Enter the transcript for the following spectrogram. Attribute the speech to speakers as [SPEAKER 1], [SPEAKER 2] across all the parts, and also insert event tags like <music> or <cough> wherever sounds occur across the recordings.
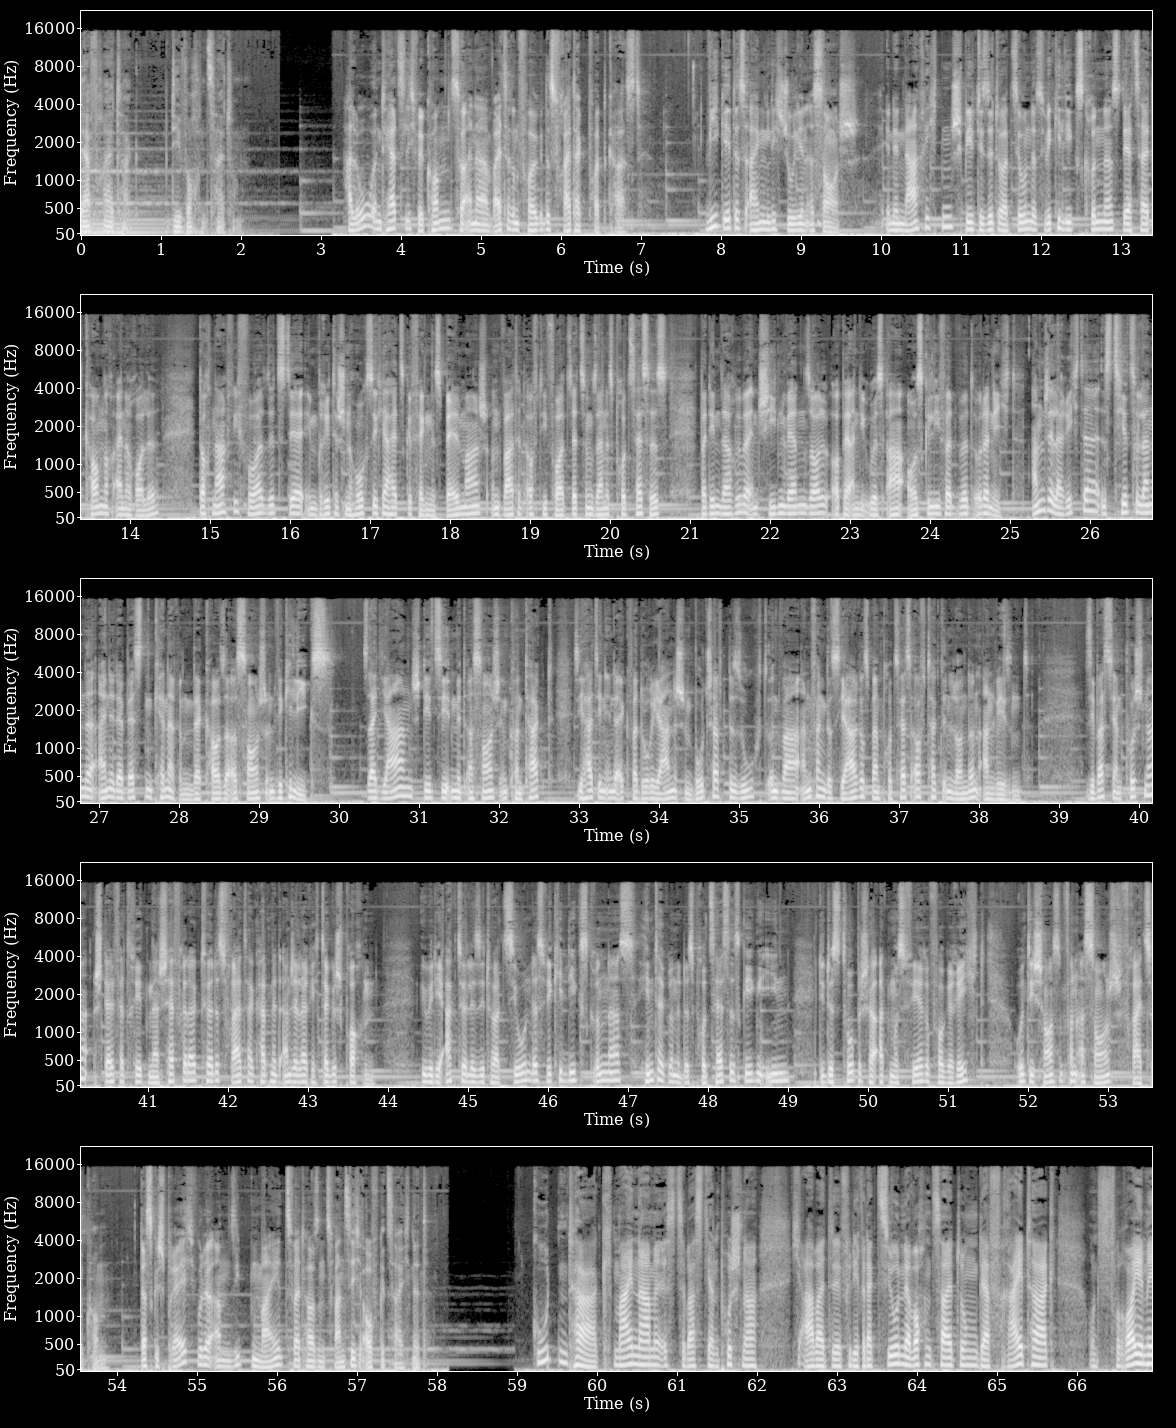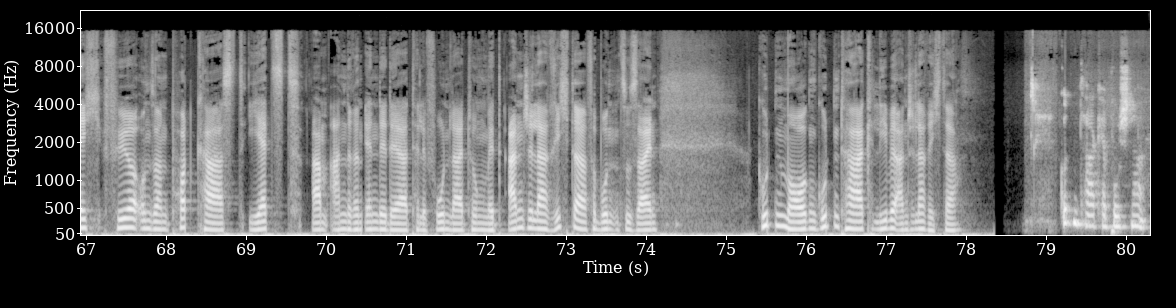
[SPEAKER 1] Der Freitag, die Wochenzeitung.
[SPEAKER 2] Hallo und herzlich willkommen zu einer weiteren Folge des Freitag-Podcast. Wie geht es eigentlich Julian Assange? In den Nachrichten spielt die Situation des Wikileaks-Gründers derzeit kaum noch eine Rolle, doch nach wie vor sitzt er im britischen Hochsicherheitsgefängnis Belmarsh und wartet auf die Fortsetzung seines Prozesses, bei dem darüber entschieden werden soll, ob er an die USA ausgeliefert wird oder nicht. Angela Richter ist hierzulande eine der besten Kennerinnen der Causa Assange und Wikileaks. Seit Jahren steht sie mit Assange in Kontakt, sie hat ihn in der ecuadorianischen Botschaft besucht und war Anfang des Jahres beim Prozessauftakt in London anwesend. Sebastian Puschner, stellvertretender Chefredakteur des Freitag, hat mit Angela Richter gesprochen. Über die aktuelle Situation des Wikileaks-Gründers, Hintergründe des Prozesses gegen ihn, die dystopische Atmosphäre vor Gericht und die Chancen von Assange freizukommen. Das Gespräch wurde am 7. Mai 2020 aufgezeichnet.
[SPEAKER 3] Guten Tag, mein Name ist Sebastian Puschner. Ich arbeite für die Redaktion der Wochenzeitung Der Freitag und freue mich für unseren Podcast jetzt am anderen Ende der Telefonleitung mit Angela Richter verbunden zu sein. Guten Morgen, guten Tag, liebe Angela Richter.
[SPEAKER 4] Guten Tag, Herr Buschner.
